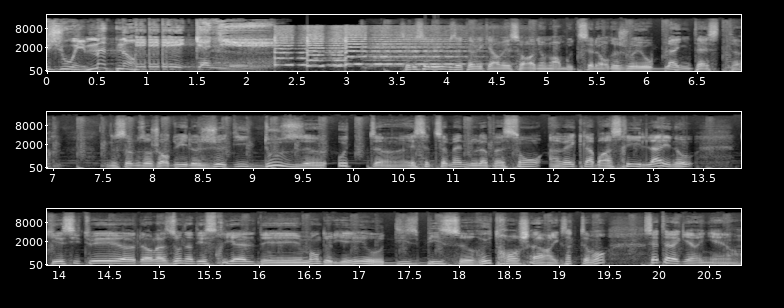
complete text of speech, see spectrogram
Jouez maintenant et gagnez Salut, salut, vous êtes avec Hervé sur Radio Noirmouth. C'est l'heure de jouer au blind test. Nous sommes aujourd'hui le jeudi 12 août et cette semaine nous la passons avec la brasserie Laeno qui est située euh, dans la zone industrielle des Mandeliers au 10 bis rue Tranchard exactement. C'est à la Guérinière.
